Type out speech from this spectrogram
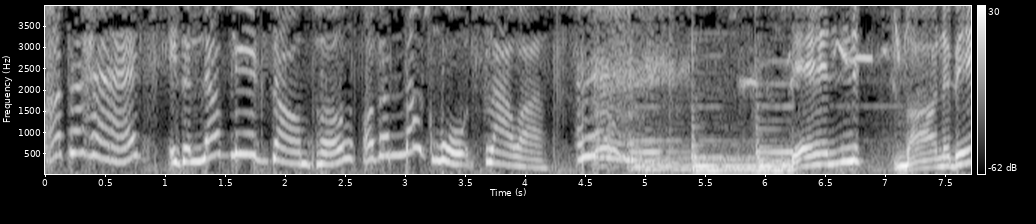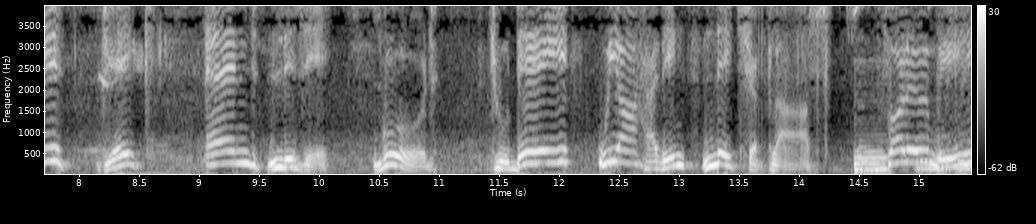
Up ahead is a lovely example of a mugwort flower. Ben, Barnaby, Jake, and Lizzie. Good. Today we are having nature class. Follow me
